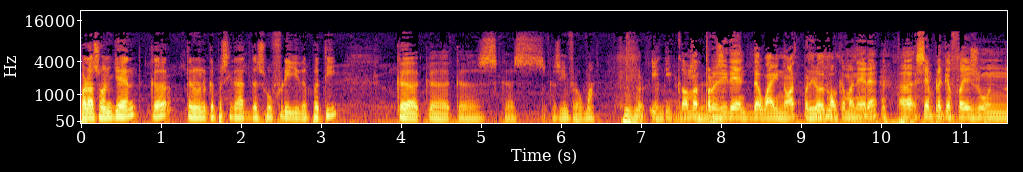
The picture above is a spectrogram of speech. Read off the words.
però són gent que tenen una capacitat de sofrir i de patir que, que, que, és, que, és, que és infrahumà. I, I com a president de Why Not, per dir-ho de qualque manera, eh, sempre que feis un,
